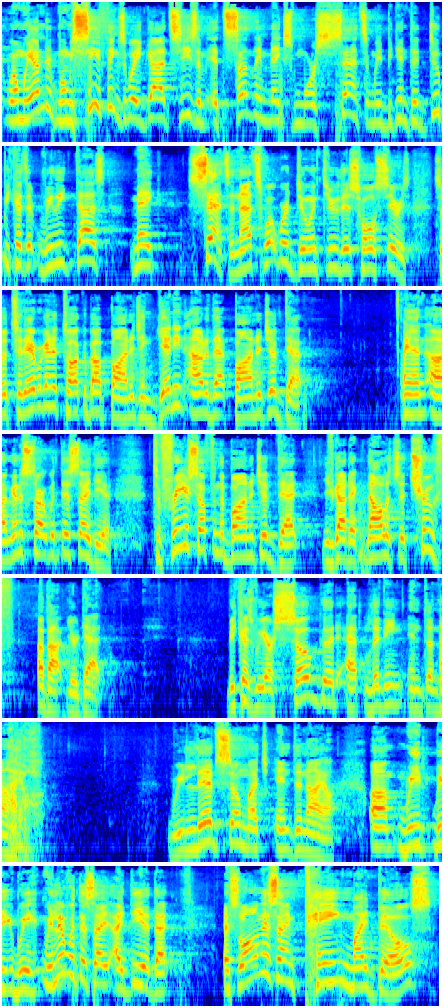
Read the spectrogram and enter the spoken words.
When we, under, when we see things the way God sees them, it suddenly makes more sense and we begin to do because it really does make sense. And that's what we're doing through this whole series. So today we're going to talk about bondage and getting out of that bondage of debt. And uh, I'm going to start with this idea. To free yourself from the bondage of debt, you've got to acknowledge the truth about your debt. Because we are so good at living in denial. We live so much in denial. Um, we, we, we, we live with this idea that as long as I'm paying my bills,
